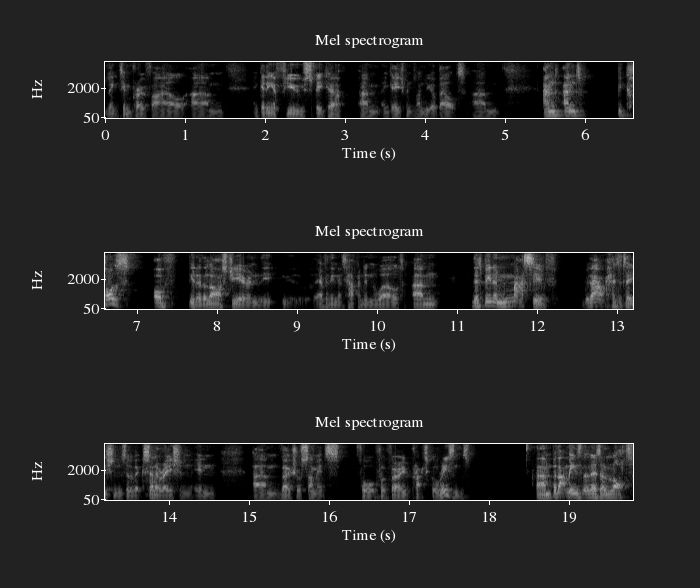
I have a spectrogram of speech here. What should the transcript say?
LinkedIn profile um, and getting a few speaker um, engagements under your belt. Um, and and because of you know the last year and the everything that's happened in the world, um, there's been a massive, without hesitation, sort of acceleration in um, virtual summits for for very practical reasons. Um, but that means that there's a lot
